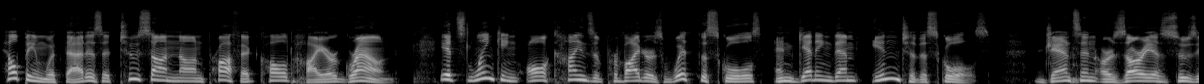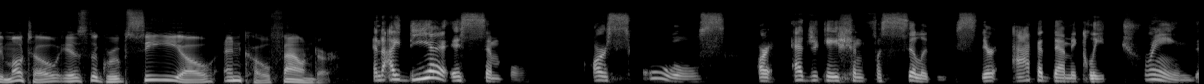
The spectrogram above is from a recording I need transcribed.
Helping with that is a Tucson nonprofit called Higher Ground. It's linking all kinds of providers with the schools and getting them into the schools. Jansen Azarias Tsujimoto is the group's CEO and co founder. And idea is simple. Our schools are education facilities. They're academically trained.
